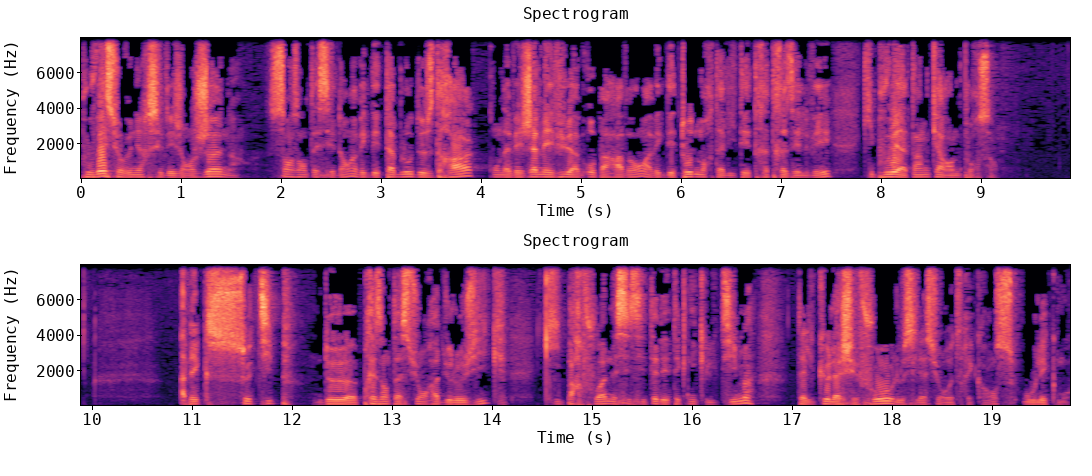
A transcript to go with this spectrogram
pouvaient survenir chez des gens jeunes, sans antécédents, avec des tableaux de SDRA qu'on n'avait jamais vus auparavant, avec des taux de mortalité très très élevés, qui pouvaient atteindre 40%. Avec ce type de présentation radiologique qui parfois nécessitait des techniques ultimes, telles que l'HFO, l'oscillation haute fréquence ou l'ECMO.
